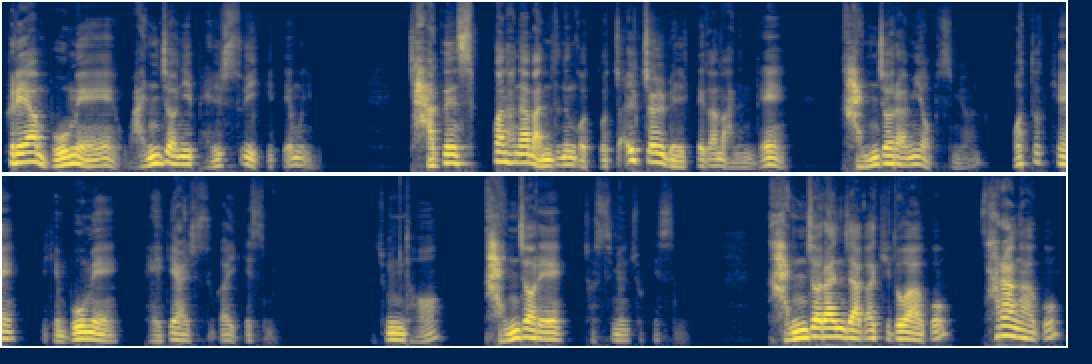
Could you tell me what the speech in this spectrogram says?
그래야 몸에 완전히 뵐 수 있기 때문입니다. 작은 습관 하나 만드는 것도 쩔쩔맬 때가 많은데 간절함이 없으면 어떻게 이렇게 몸에 배게 할 수가 있겠습니까? 좀 더 간절해졌으면 좋겠습니다. 간절한 자가 기도하고 사랑하고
